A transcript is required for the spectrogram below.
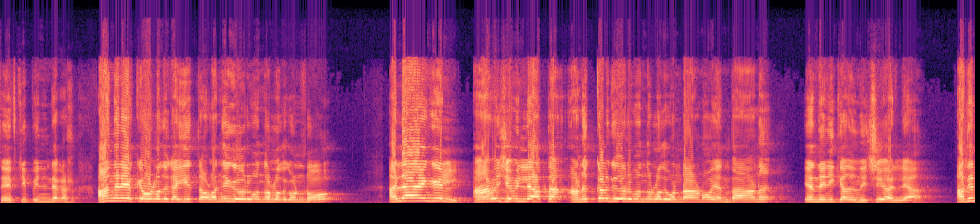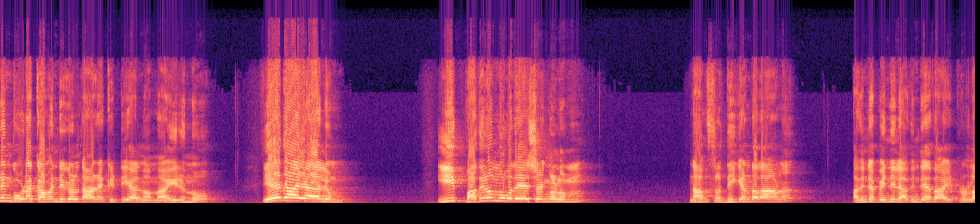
സേഫ്റ്റി പിന്നിന്റെ കഷ അങ്ങനെയൊക്കെ ഉള്ളത് കയ്യിൽ തുളഞ്ഞു കയറുമെന്നുള്ളത് കൊണ്ടോ അല്ല എങ്കിൽ ആവശ്യമില്ലാത്ത അണുക്കൾ കയറുമെന്നുള്ളത് കൊണ്ടാണോ? എന്താണ്? എന്നെനിക്കത് നിശ്ചയമല്ല. അതിനും കൂടെ കമന്റുകൾ താഴെ കിട്ടിയാൽ നന്നായിരുന്നു. ഏതായാലും ഈ പതിനൊന്ന് ഉപദേശങ്ങളും നാം ശ്രദ്ധിക്കേണ്ടതാണ്. അതിന്റെ പിന്നിൽ അതിന്റേതായിട്ടുള്ള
